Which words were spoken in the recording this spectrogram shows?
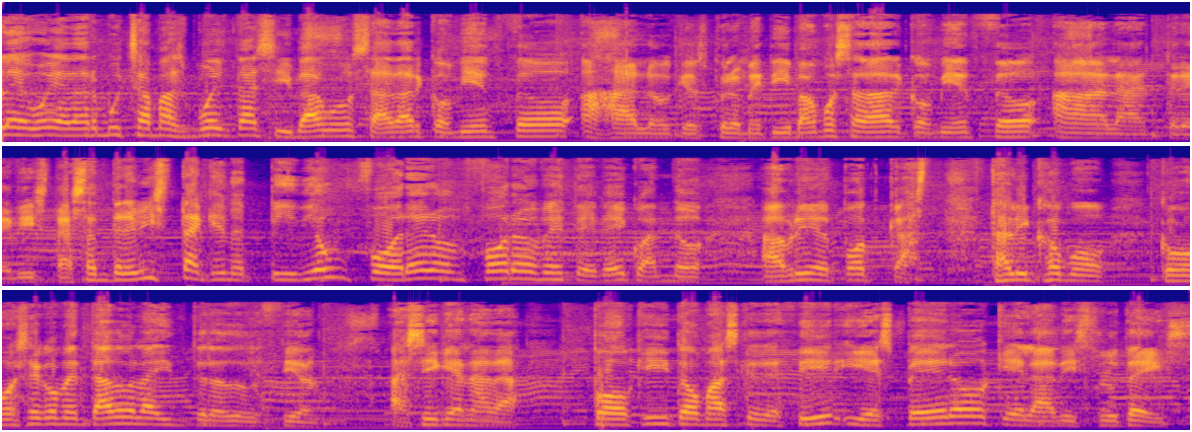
Le voy a dar muchas más vueltas y vamos a dar comienzo a lo que os prometí. Vamos a dar comienzo a la entrevista. Esa entrevista que me pidió un forero en Foro MTD cuando abrí el podcast, tal y como, como os he comentado en la introducción. Así que nada, poquito más que decir y espero que la disfrutéis.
